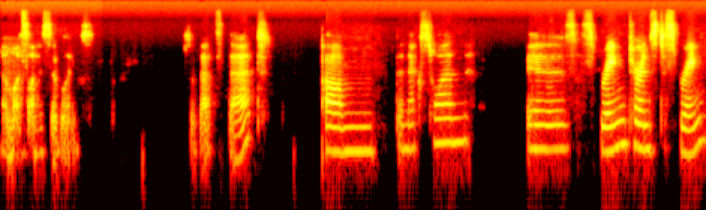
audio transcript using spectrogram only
and less on his siblings. So that's that. Um, the next one is Spring Turns to Spring,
